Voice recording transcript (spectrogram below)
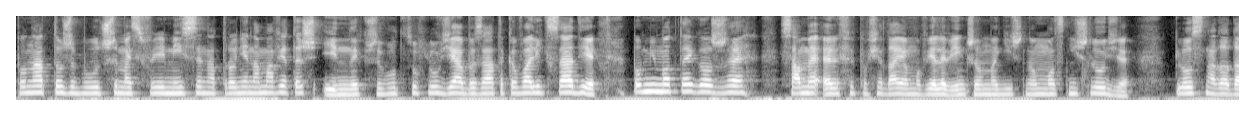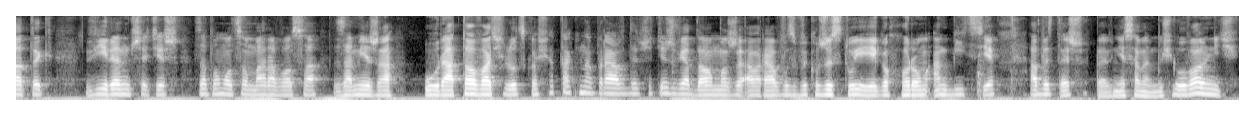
Ponadto, żeby utrzymać swoje miejsce na tronie, namawia też innych przywódców ludzi, aby zaatakowali Ksadię. Pomimo tego, że same elfy posiadają o wiele większą magiczną moc niż ludzie. Plus na dodatek Wiren przecież za pomocą Marawosa zamierza uratować ludzkość, a tak naprawdę przecież wiadomo, że Aravus wykorzystuje jego chorą ambicję, aby też pewnie samemu się uwolnić.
